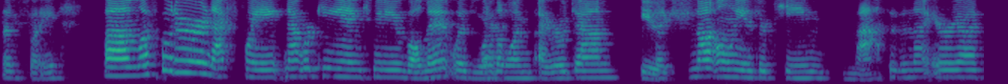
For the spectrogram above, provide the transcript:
That's funny. Um, let's go to our next point. Networking and community involvement was one of the ones I wrote down. Huge. Like, not only is our team massive in that area,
